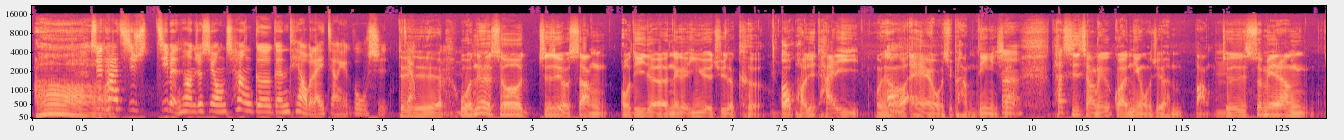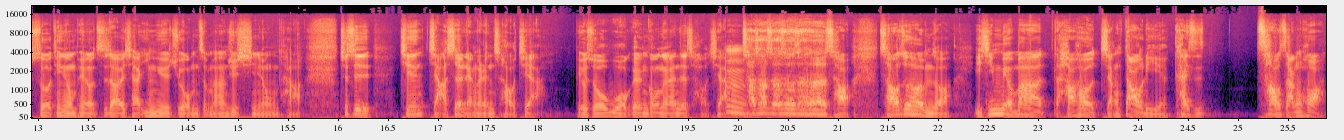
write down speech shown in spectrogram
啊。所以他基基本上就是用唱歌跟跳舞来讲一个故事。对对对，我那个时候就是有上欧弟的那个音乐剧的课，我跑去台艺，我想说，哎，我去旁听一下。他其实讲了一个观念，我觉得很棒，就是顺便让所有听众朋友知道一下音乐剧我们怎么样去形容它。就是今天假设两个人吵架，比如说我跟龚德安在吵架，吵吵吵吵吵吵吵，吵到最后怎么走？已经没有办法好好讲道理了，开始操脏话。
